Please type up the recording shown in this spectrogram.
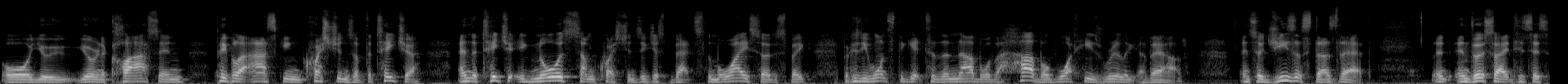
or you, you're in a class and people are asking questions of the teacher and the teacher ignores some questions? He just bats them away, so to speak, because he wants to get to the nub or the hub of what he's really about. And so Jesus does that. In, in verse 8, he says,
